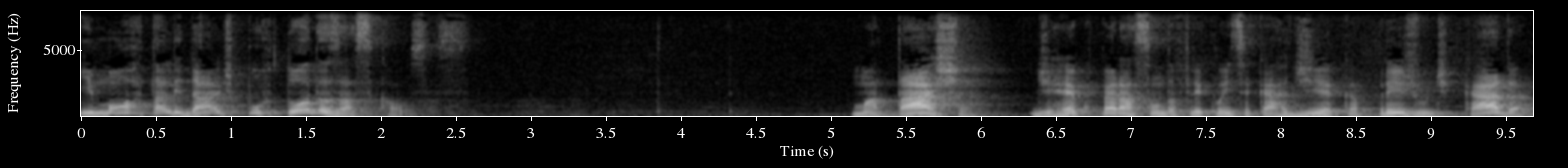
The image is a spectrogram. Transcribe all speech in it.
e mortalidade por todas as causas. Uma taxa de recuperação da frequência cardíaca prejudicada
